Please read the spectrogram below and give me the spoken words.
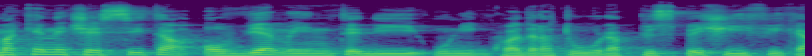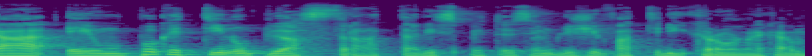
ma che necessita ovviamente di un'inquadratura più specifica e un pochettino più astratta rispetto ai semplici fatti di cronaca.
